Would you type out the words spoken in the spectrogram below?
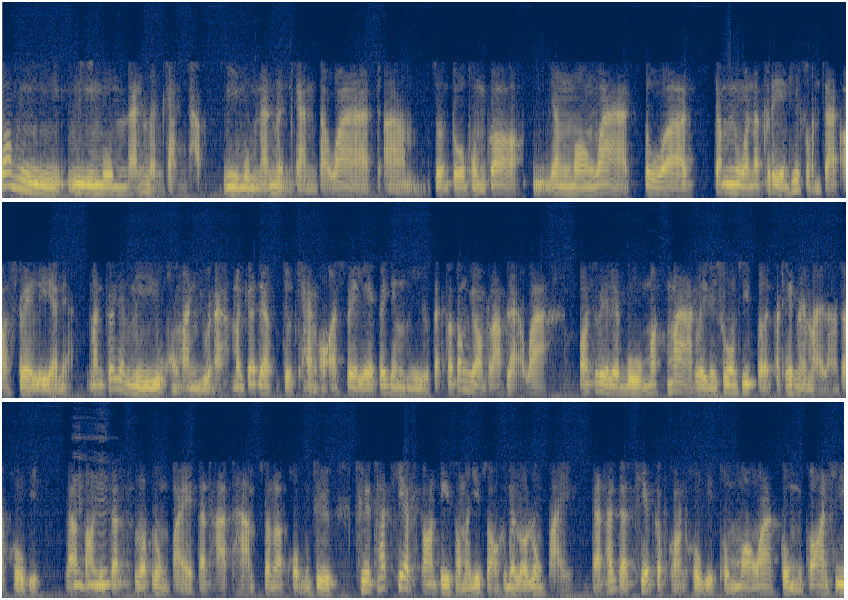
ก็มีมีมุมนั้นเหมือนกันครับ มีมุมนั้นเหมือนกัน แต่ว่าส่วนตัวผมก็ยังมองว่าตัว จำนวนนักเรียนที่สนใจออสเตรเลียเนี่ยมันก็ยังมีอยู่ของมันอยู่นะ มันก็จะจุดแข็งของออสเตรเลียก็ยังมีอยู่ แต่ก็ต้องยอมรับแหละว่าออสเตรเลียบูมมากๆ เลยในช่วงที่เปิดประเทศใหม่ๆ หลังจากโควิด แล้วตอนนี้ก็ลดลงไป แต่ถ้าถามสำหรับผมคือ คือถ้าเทียบตอนปี 2022 คือมันลดลงไป แต่ถ้าเกิดเทียบกับก่อนโควิด ผมมองว่ากลุ่มก้อนที่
